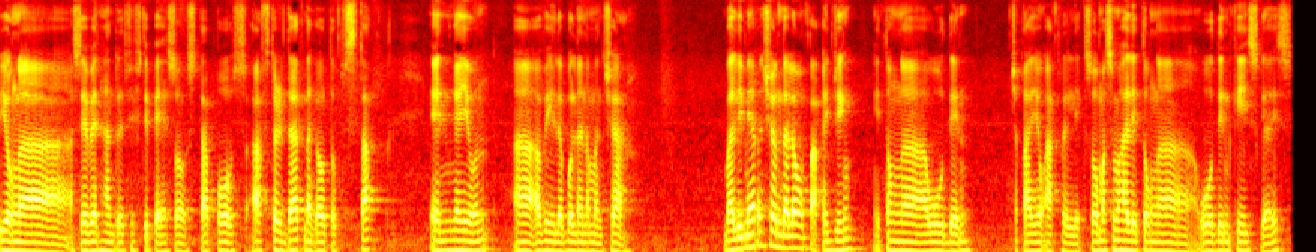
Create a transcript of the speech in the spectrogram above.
yung ah, 750 pesos. Tapos after that nag out of stock and ngayon ah, available na naman siya. Bali meron siyang dalawang packaging, itong ah, wooden tsaka yung acrylic. So mas mahal itong ah, wooden case guys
